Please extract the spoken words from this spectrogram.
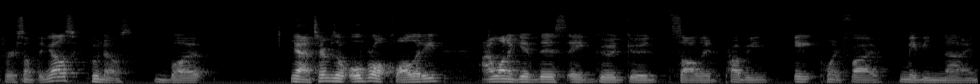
for something else. Who knows? But yeah, in terms of overall quality, I want to give this a good, good, solid, probably 8.5, maybe 9.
